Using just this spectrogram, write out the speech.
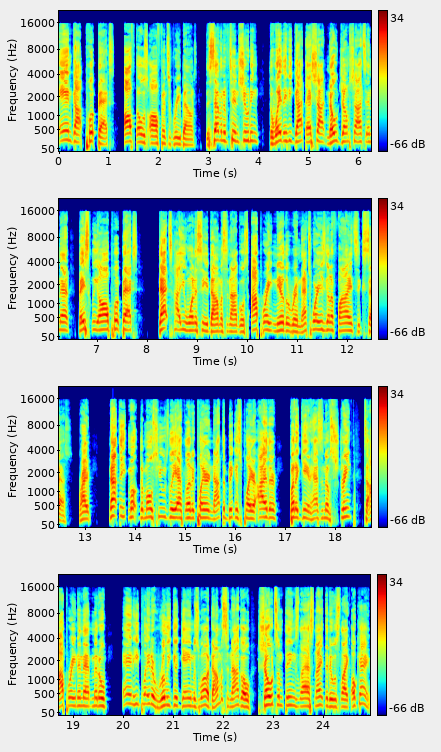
and got putbacks off those offensive rebounds. The seven of 10 shooting, the way that he got that shot, no jump shots in that, basically all putbacks. That's how you want to see Adama Sanogo's operate near the rim. That's where he's going to find success, right? Not the, the most hugely athletic player, not the biggest player either, but again, has enough strength to operate in that middle. And he played a really good game as well. Adama Sanogo showed some things last night that it was like, okay,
